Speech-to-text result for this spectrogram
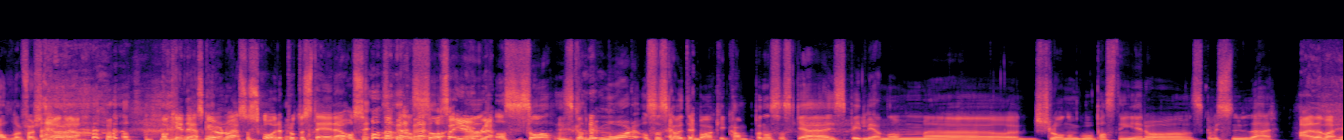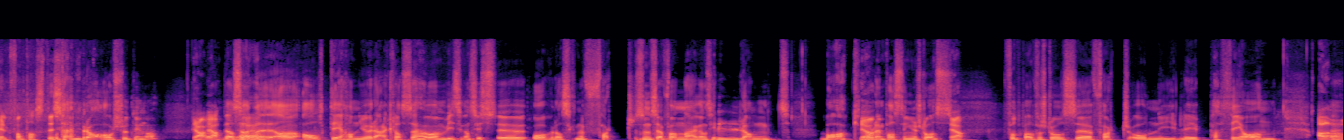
aller først. Ja, ja. Ok, det jeg skal gjøre nå, er å score, protestere, og så, og så juble. Ja, og så skal det bli mål, og så skal vi tilbake i kampen, og så skal Mm. jeg spille gjennom uh, Slå noen gode pasninger, og skal vi snu det her. Nei, det var helt fantastisk. Og det er en bra avslutning òg. Ja, ja. Altså, Ja, ja. alt det han gjør, er klasse, og han viser ganske uh, overraskende fart. Synes jeg, For han er ganske langt bak Ja. når den pasningen slås. Ja. Fotballforståelse, fart og nydelig pathion. Ja,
